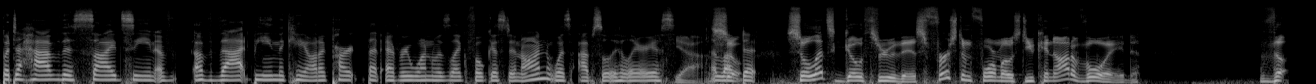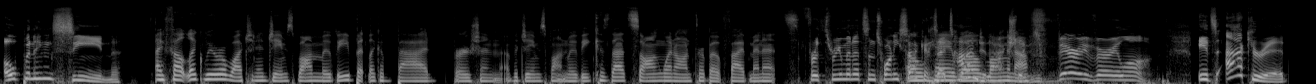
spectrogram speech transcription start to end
but to have this side scene of of that being the chaotic part that everyone was like focused in on was absolutely hilarious. Yeah. I loved it. So let's go through this. First and foremost, you cannot avoid the opening scene. I felt like we were watching a James Bond movie, but like a bad version of a James Bond movie because that song went on for about five minutes. for three minutes and 20 seconds. I timed well, it long actually. enough. It very, very long. It's accurate.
